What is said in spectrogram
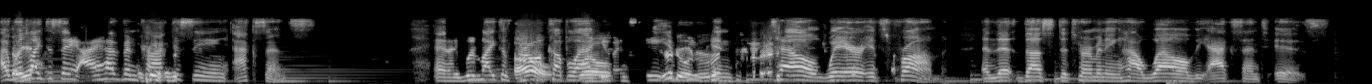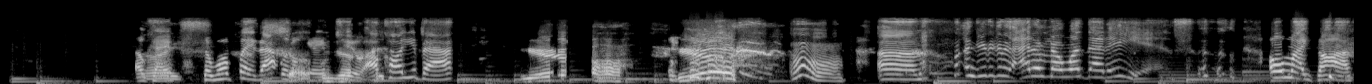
I would yeah. like to say I have been practicing accents. And I would like to throw Oh, a couple at you and see if you can tell where it's from and that thus determining how well the accent is. Okay. Nice. So we'll play that little So game too. I'll call you back. Yeah. Oh, yeah. Mm. Um, and you're gonna, I don't know what that is. oh my gosh.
